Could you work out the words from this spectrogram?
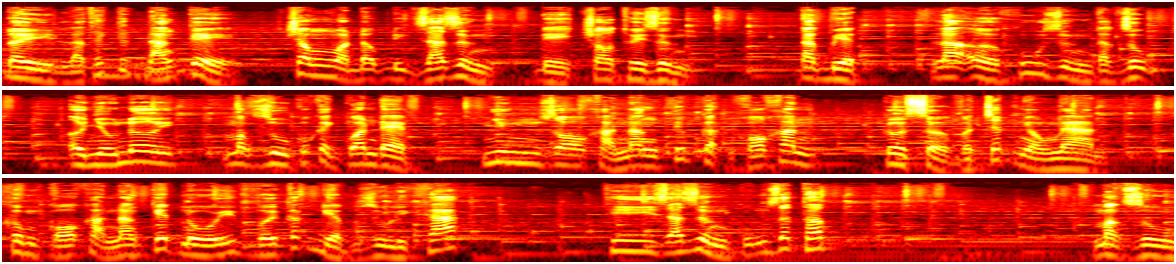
Đây là thách thức đáng kể trong hoạt động định giá rừng để cho thuê rừng. Đặc biệt là ở khu rừng đặc dụng, ở nhiều nơi mặc dù có cảnh quan đẹp nhưng do khả năng tiếp cận khó khăn, cơ sở vật chất nghèo nàn, không có khả năng kết nối với các điểm du lịch khác thì giá rừng cũng rất thấp. Mặc dù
